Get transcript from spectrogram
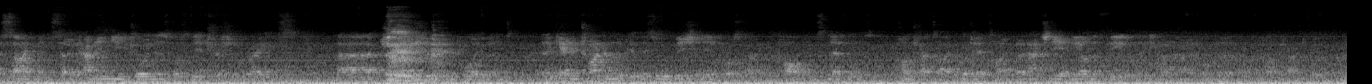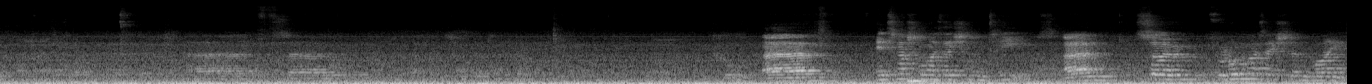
assignments, so how many new joiners, what's the attrition rates, uh, of employment, and again trying to look at this all visually across like departments, levels, contract type, project type, but actually any other field that you have kind of on the contract with. Uh, so, cool. Um, internationalisation and teams. Um, so, for an organisation like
